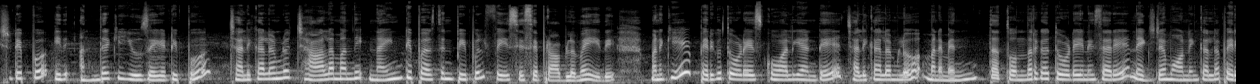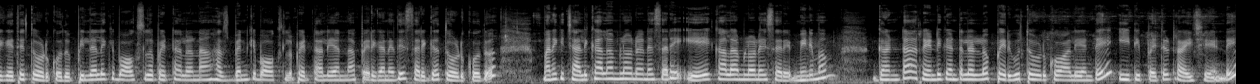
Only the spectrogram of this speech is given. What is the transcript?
నెక్స్ట్ టిప్ ఇది అందరికీ యూజ్ అయ్యే టిప్ చలికాలంలో చాలామంది నైంటీ పర్సెంట్ పీపుల్ ఫేస్ చేసే ప్రాబ్లమే ఇది. మనకి పెరుగు తోడేసుకోవాలి అంటే చలికాలంలో మనం ఎంత తొందరగా తోడైనా సరే నెక్స్ట్ డే మార్నింగ్ కల్లా పెరుగు అయితే తోడుకోదు. పిల్లలకి బాక్స్లో పెట్టాలన్నా హస్బెండ్కి బాక్స్లో పెట్టాలి అన్నా పెరుగు అనేది సరిగ్గా తోడుకోదు. మనకి చలికాలంలోనైనా సరే ఏ కాలంలోనే సరే మినిమం గంట రెండు గంటలలో పెరుగు తోడుకోవాలి అంటే ఈ టిప్ అయితే ట్రై చేయండి.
